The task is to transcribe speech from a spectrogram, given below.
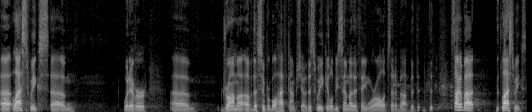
uh, last week's um, whatever uh, drama of the Super Bowl halftime show. This week it'll be some other thing we're all upset about. But let's talk about last week's.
